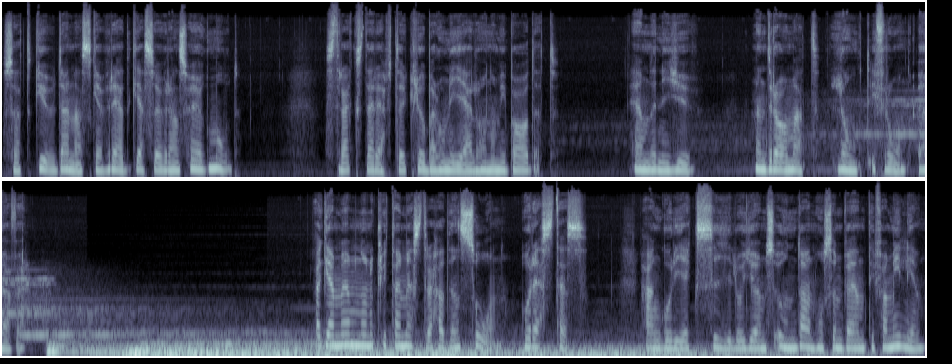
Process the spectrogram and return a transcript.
så att gudarna ska vredgas över hans högmod. Strax därefter klubbar hon ihjäl honom i badet. Hämnden är ljuv, men dramat långt ifrån över. Agamemnon och Klytaimestra hade en son, Orestes. Han går i exil och göms undan hos en vän till familjen.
